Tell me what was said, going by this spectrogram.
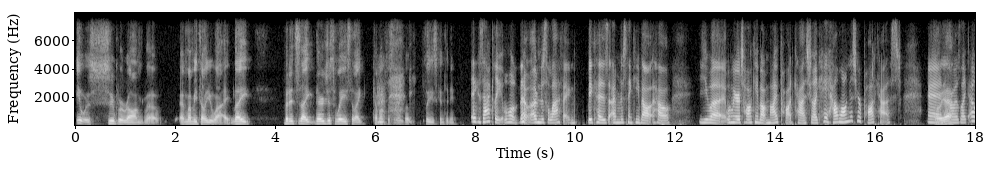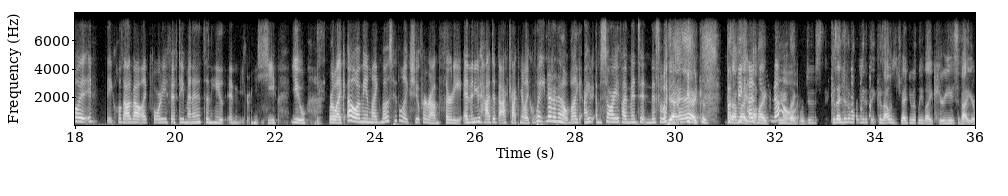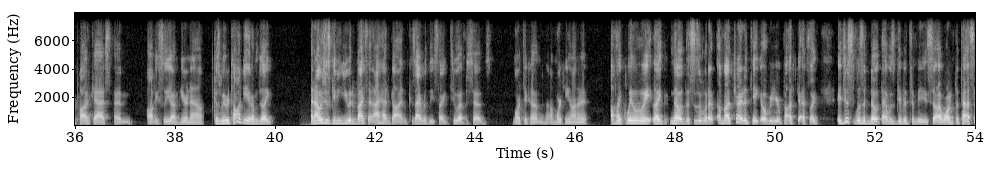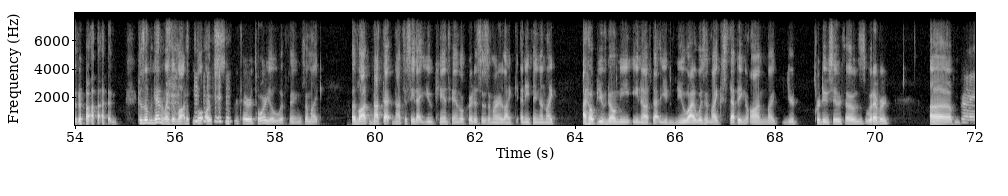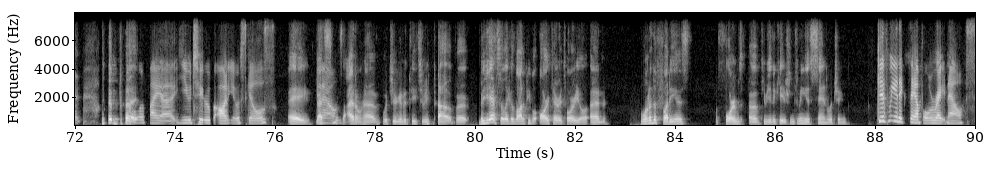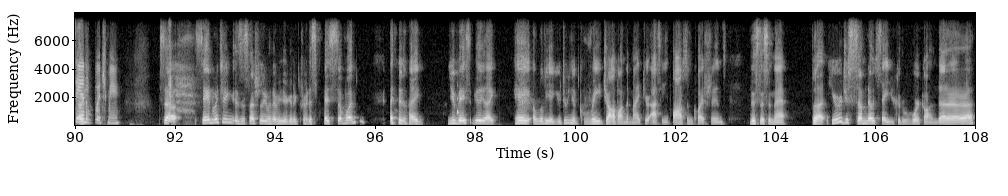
It was super wrong though, and let me tell you why." Like, but it's like there are just ways to like come up to someone. But please continue. exactly well no i'm just laughing because i'm just thinking about how you uh when we were talking about my podcast you're like hey how long is your podcast? And yeah. i was like oh it, it equals out about like 40 50 minutes. And he and you- he you were like oh i mean like most people like shoot for around 30 and then you had to backtrack and you're like wait no no no. Like I, i'm sorry if i meant it in this way. Yeah, yeah, because But I'm like, because- I'm like, no. dude, like we're just because I didn't want you to think because I was genuinely like curious about your podcast, and obviously I'm here now. Because we were talking, and I'm like, and I was just giving you advice that I had gotten because I released like two episodes, more to come. I'm working on it. I'm like, wait, wait, wait, like no, this isn't what I, I'm not trying to take over your podcast. Like it just was a note that was given to me, so I wanted to pass it on. Because again, like a lot of people are super territorial with things, and like a lot not that not to say that you can't handle criticism or like anything and like i hope you've known me enough that you knew i wasn't like stepping on like your producer toes whatever um right but all of my uh youtube audio skills hey that's know. i don't have what you're gonna teach me about but but yeah so like a lot of people are territorial and one of the funniest forms of communication to me is sandwiching. Give me an example right now. Sandwich me. So sandwiching is especially whenever you're gonna criticize someone, and like you basically like, hey Olivia, you're doing a great job on the mic. You're asking awesome questions, this, this, and that. But here are just some notes that you could work on. Da, da, da.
